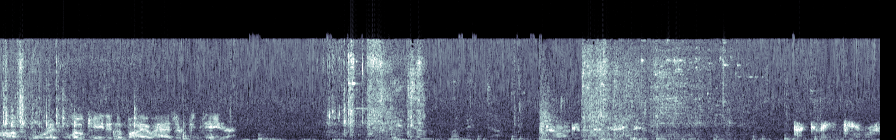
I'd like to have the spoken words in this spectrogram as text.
Op 4 has located the biohazard container. Little memento. Target detected. Activating camera.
